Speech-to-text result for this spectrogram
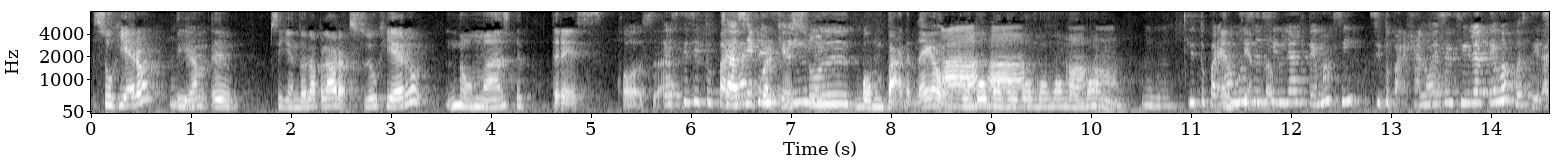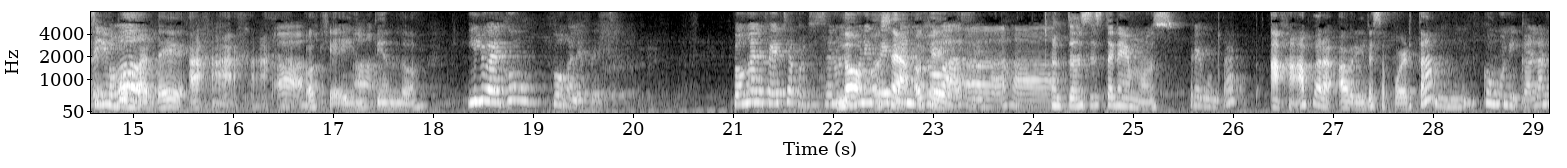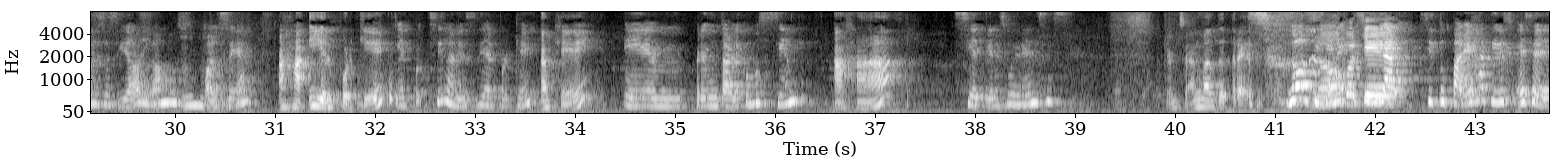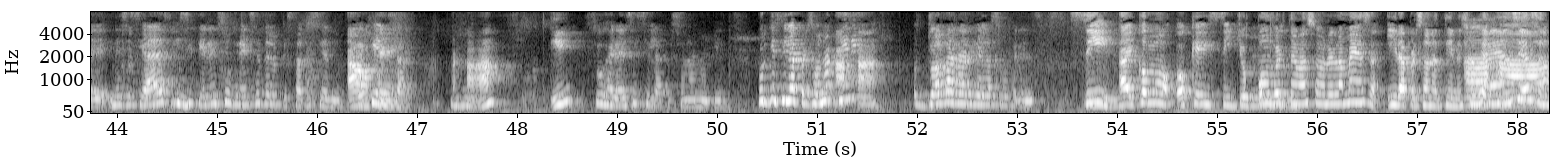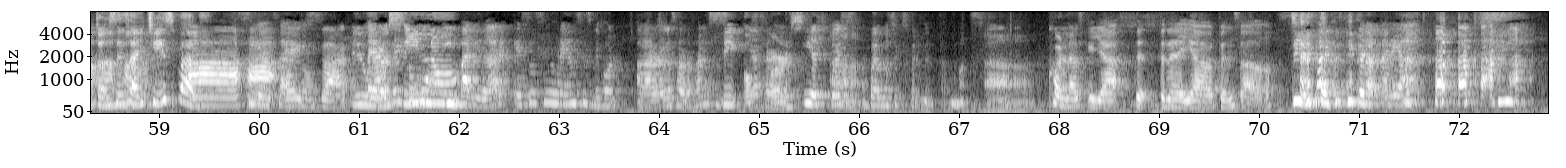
sugiero, digamos, eh, siguiendo la palabra, sugiero no más de tres cosas. Es que si tu O sea, pareja sí, porque es un bombardeo. Ajá, bum. Ujú. Si tu pareja es muy sensible al tema, sí. Si tu pareja no es sensible al tema, pues tírale Sí, todo. bombardeo. Ajá, ajá. Ah, ok, ah. entiendo. Y luego, póngale fecha. Póngale fecha, porque si usted no, No, le pone fecha, sea, no lo hace. Ajá. Entonces tenemos, Preguntar. ajá, para abrir esa puerta. Comunicar la necesidad, digamos, cual sea. Ajá, ¿y el por qué? Y el por- sí, la necesidad, el por qué. Ok. Em, preguntarle cómo se siente. Ajá. Si él tiene sugerencias. Que no sean más de tres. No, si, No, tiene- porque- si, la- si tu pareja tiene ese, necesidades y si tiene sugerencias de lo que estás diciendo. ¿Qué Ah, ok. piensa? Ajá. ¿Y? Sugerencias si la persona no tiene. Porque si la persona tiene, Ajá. yo agarraría las sugerencias. Sí, hay como, ok, si yo pongo el tema sobre la mesa y la persona tiene sugerencias, Ajá, entonces ajá. hay chispas. Ajá, sí, exacto. En lugar Pero de si como no- invalidar esas sugerencias, mejor agarrarlas, abrazarlas Sí, y of hacerlas. course. Y después Ah. podemos experimentar más. Ah, con las que ya te, traía pensado. Sí, exacto, sí, con la tarea.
